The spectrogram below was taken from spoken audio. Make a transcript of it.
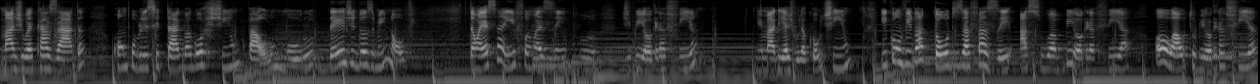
Maju é casada com o publicitário Agostinho Paulo Mouro desde 2009. Então, essa aí foi um exemplo de biografia de Maria Júlia Coutinho e convido a todos a fazer a sua biografia ou autobiografia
